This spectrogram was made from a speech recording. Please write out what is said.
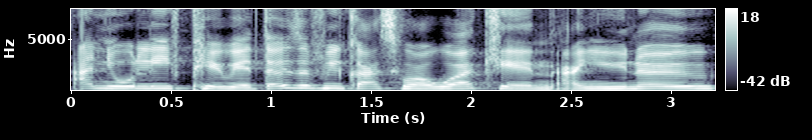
annual leave period. Those of you guys who are working and you know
